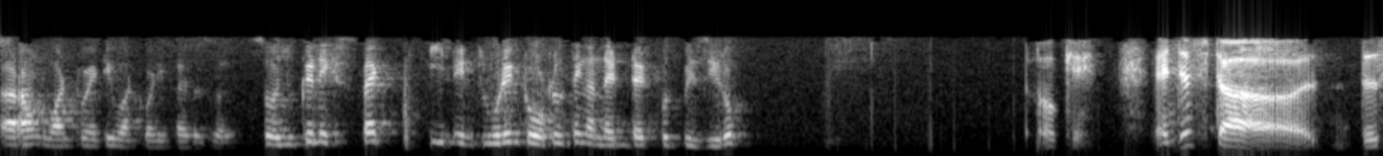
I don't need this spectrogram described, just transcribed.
around 120, 125 as well. So you can expect, including total thing, a net debt would be zero. Okay. And just uh, this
